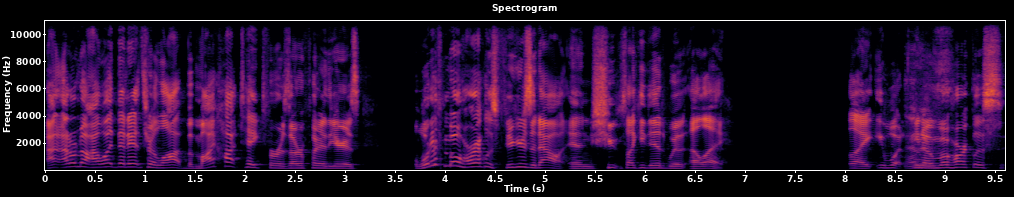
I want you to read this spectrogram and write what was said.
I, I don't know. I like that answer a lot. But my hot take for reserve player of the year is: What if Mo Harkless figures it out and shoots like he did with LA? Like what That you know, is- Mo Harkless.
